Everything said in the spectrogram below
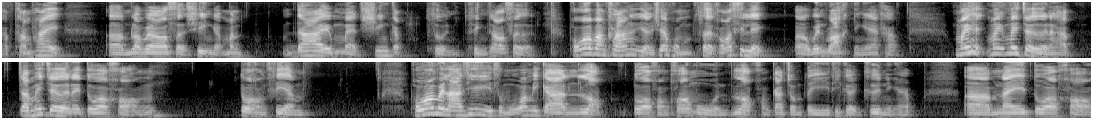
ครับทำให้เอ่อเราเวลาเรา searching อะมันได้ matching กับส่วนสิ่งที่เราเสิร์ชเพราะว่าบางครั้งอย่างเช่นผมเสิร์ชคำว่า select เอ่อเว้นวรรคอย่างเงี้ยครับ ไม่ไม่ไม่เจอนะครับ จะไม่เจอในตัวของตัวของเซียม เพราะว่าเวลาที่สมมุติว่ามีการหลอกตัวของข้อมูลหลอกของการโจมตีที่เกิดขึ้นนี่ครับในตัวของ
